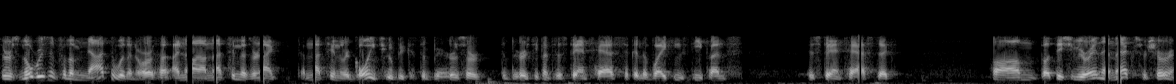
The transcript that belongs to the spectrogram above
there's no reason for them not to win the North. I, I'm not saying that they're not. I'm not saying they're going to because the Bears are the Bears defense is fantastic and the Vikings defense is fantastic. Um, but they should be right in that mix for sure.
